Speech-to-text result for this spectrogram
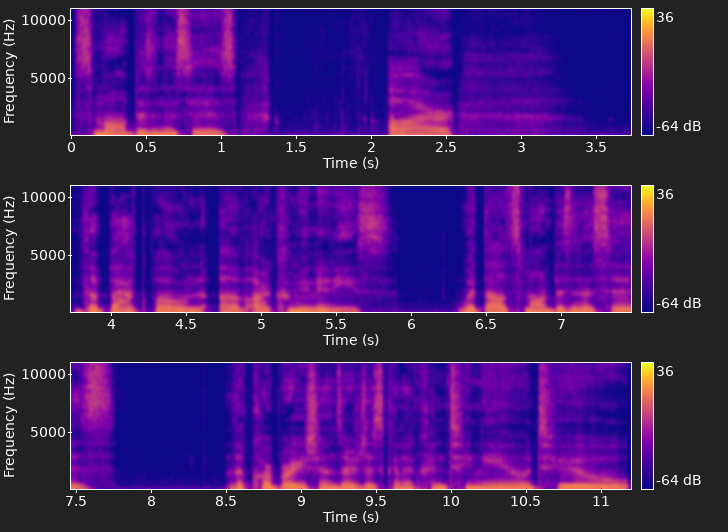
small businesses are the backbone of our communities. Without small businesses, the corporations are just going to continue to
